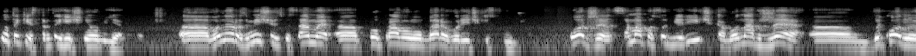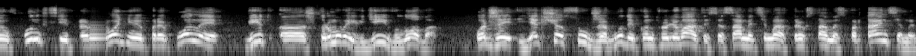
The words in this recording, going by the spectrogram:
ну такі стратегічні об'єкти. Е, Воно розміщується саме е, по правому берегу річки Суджа. Отже, сама по собі річка вона вже е, виконує функції природньої перепони від е, штурмових дій в лоба. Отже, якщо суджа буде контролюватися саме цими 300 спартанцями,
